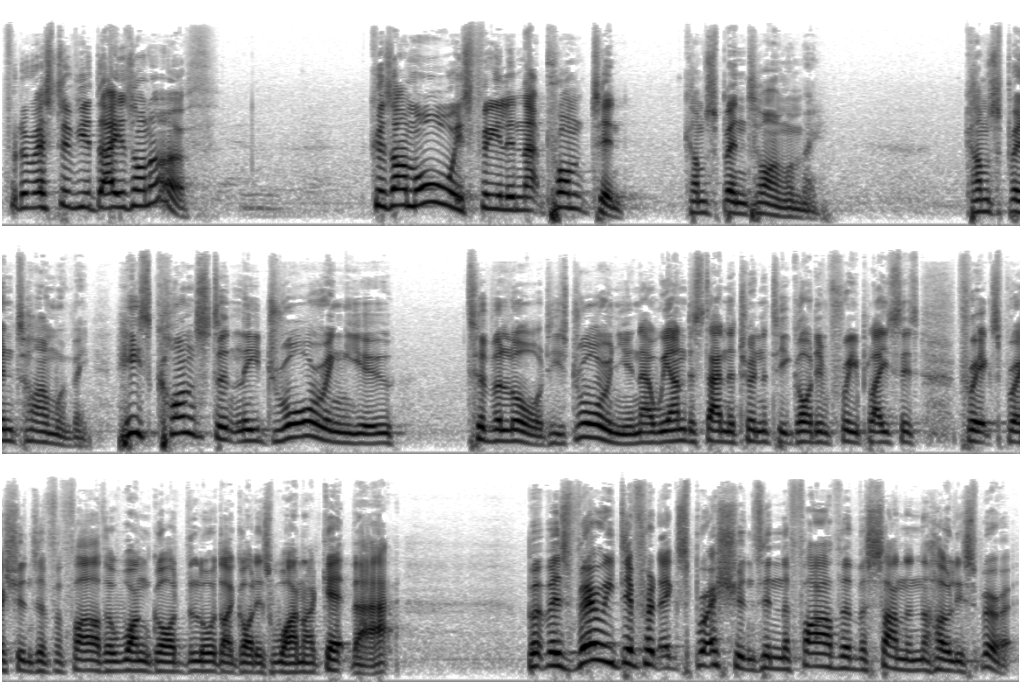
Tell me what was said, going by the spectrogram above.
for the rest of your days on earth. Because I'm always feeling that prompting come spend time with me. Come spend time with me. He's constantly drawing you to the Lord. He's drawing you. Now, we understand the Trinity, God in three places, three expressions of the Father, one God, the Lord thy God is one. I get that. But there's very different expressions in the Father, the Son, and the Holy Spirit.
